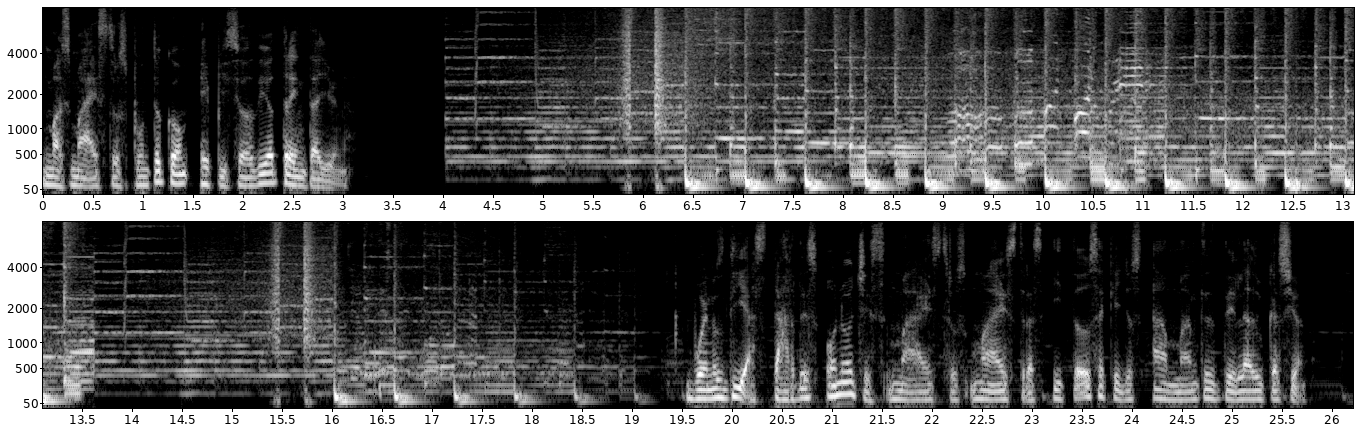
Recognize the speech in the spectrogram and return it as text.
Másmaestros.com, episodio 31. Buenos días, tardes o noches, maestros, maestras y todos aquellos amantes de la educación.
